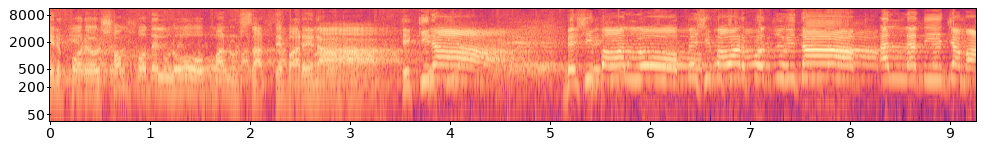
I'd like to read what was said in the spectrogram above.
এরপরেও সম্পদের লোভ মানুষ ছাড়তে পারে না। ঠিক কিনা? বেশি পাওয়ার লোভ, বেশি পাওয়ার প্রতিযোগিতা। আল্লাযী জামা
